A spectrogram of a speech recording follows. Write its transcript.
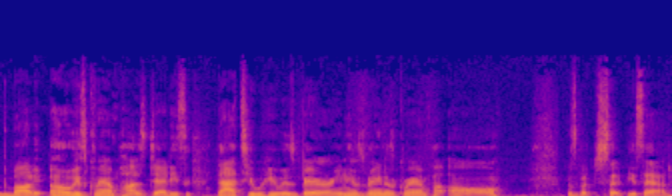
the body. Oh, his grandpa's dead. He's that's who he was burying. He was burying his grandpa. Oh, I was about to say, be sad.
